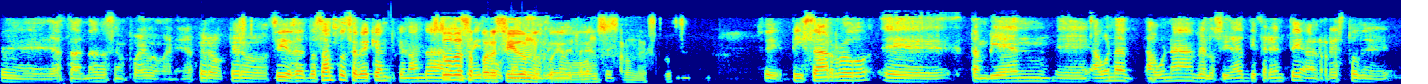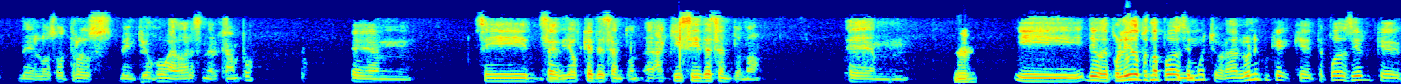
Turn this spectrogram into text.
eh, ya está andándose en fuego, Manny. ¿eh? Pero, pero sí, o sea, Dos Santos se ve que, que no anda. Ritmo, desaparecido en el juego, vamos a ser honestos. Sí, Pizarro eh, también eh, a, una, a una velocidad diferente al resto de, de los otros 21 jugadores en el campo. Em, sí, se vio que desentonó. Aquí sí desentonó. Em, Mm. Y digo, de Pulido, pues no puedo decir mucho, ¿verdad? Lo único que, que te puedo decir que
